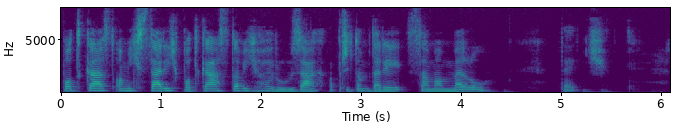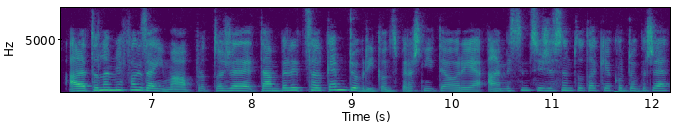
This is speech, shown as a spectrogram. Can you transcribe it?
podcast o mých starých podcastových hrůzách a přitom tady sama melu teď. Ale tohle mě fakt zajímá, protože tam byly celkem dobrý konspirační teorie, ale myslím si, že jsem to tak jako dobře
